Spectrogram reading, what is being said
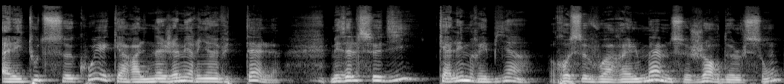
Elle est toute secouée car elle n'a jamais rien vu de tel, mais elle se dit qu'elle aimerait bien recevoir elle-même ce genre de leçon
